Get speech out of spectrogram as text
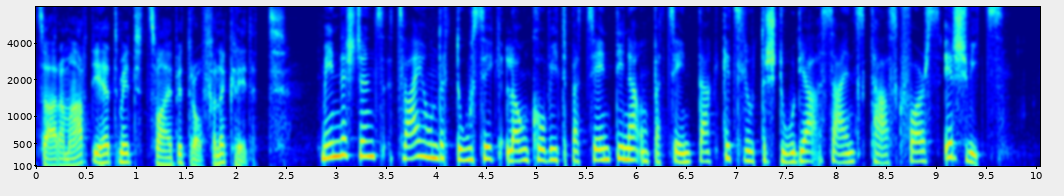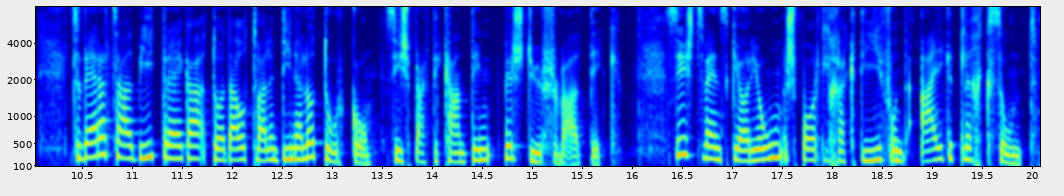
Sarah Marti hat mit zwei Betroffenen geredet. Mindestens 200.000 Long-Covid-Patientinnen und Patienten gibt es laut der Studie Science Task Force in der Schweiz. Zu dieser Zahl beitragen tut auch Valentina Loturco. Sie ist Praktikantin bei der Steuerverwaltung. Sie ist 20 Jahre jung, sportlich aktiv und eigentlich gesund.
